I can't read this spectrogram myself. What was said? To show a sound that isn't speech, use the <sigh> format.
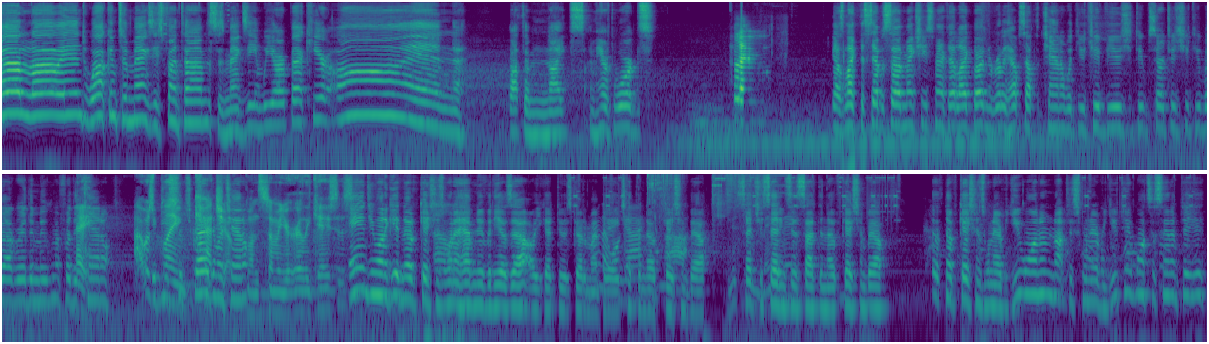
Hello and welcome to Magzie's Fun Time. This is Magsy and we are back here on Gotham Knights. I'm here with Worgs. Hello. you guys like this episode, make sure you smack that like button. It really helps out the channel with YouTube views, YouTube searches, YouTube algorithm movement for the Hey, channel. I was If playing subscribe to my channel- up on some of your early cases. And you want to get notifications when I Oh. have new videos out, all you got to do is go to my page, hit the notification Ah, bell, set your settings inside the notification bell. Those notifications whenever you want them, not just whenever YouTube wants to send them to you.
